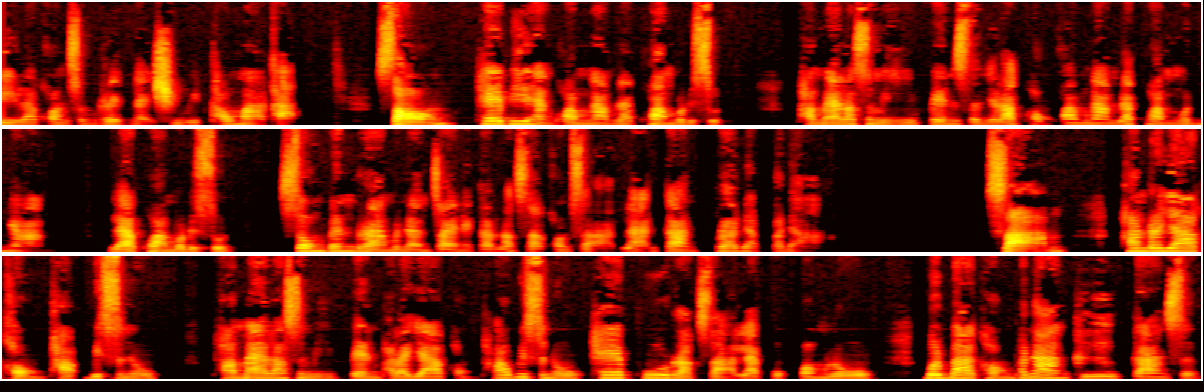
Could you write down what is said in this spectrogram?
ดีและความสำเร็จในชีวิตเข้ามาค่ะ 2. เทพีแห่งความงามและความบริสุทธิ์ พระแม่ลักษมีเป็นสัญลักษณ์ของความงามและความงดงาม และความบริสุทธิ์ ทรงเป็นแรงบันดาลใจในการรักษาความสะอาดและการประดับประดา 3. ภรรยาของพระวิษณุ ระแม่ลักษมีเป็นภรรยาของพระวิษณุเทพผู้รักษาและปกป้องโลก บทบาทของพระนางคือการเสริม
